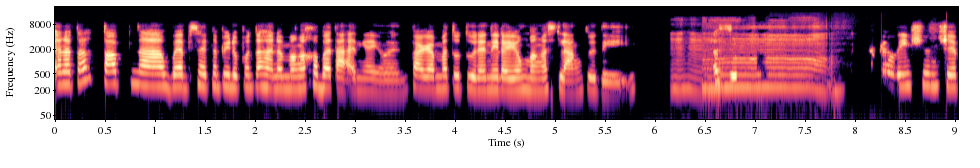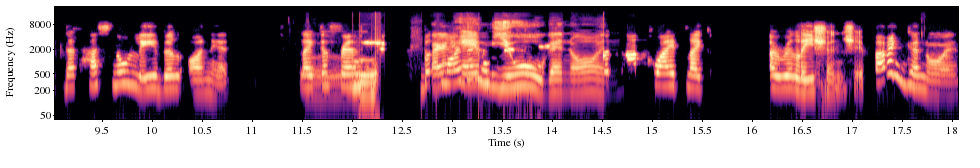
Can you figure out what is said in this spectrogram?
ano to? Top na website na pinupuntahan ng mga kabataan ngayon para matutunan nila yung mga slang today. Mhm. mm, Relationship that has no label on it. Like a Oh. friendship, but Parang more than a MU, ganon. not quite like a relationship. Parang ganon.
